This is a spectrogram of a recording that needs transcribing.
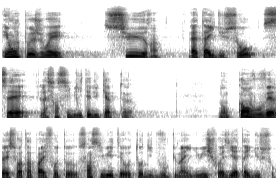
et on peut jouer sur la taille du seau, c'est la sensibilité du capteur. Donc quand vous verrez sur votre appareil photo sensibilité auto, dites-vous que ben, lui choisit la taille du seau.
